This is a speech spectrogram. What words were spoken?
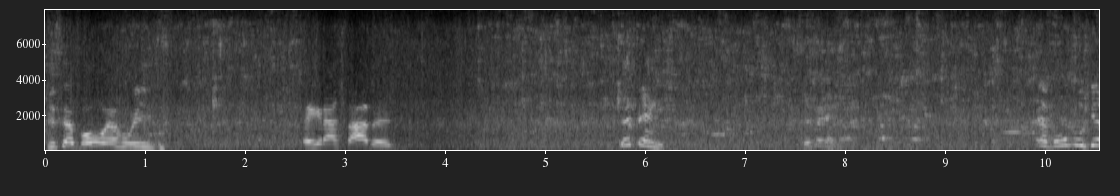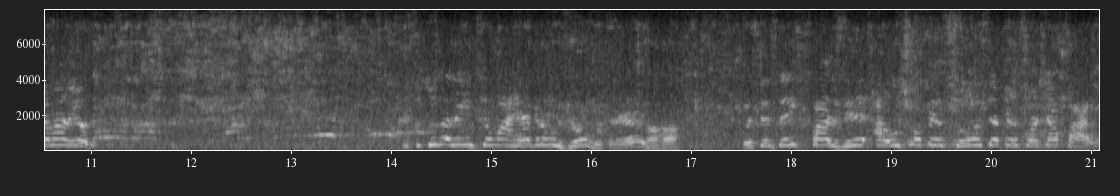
Isso é bom ou é ruim? É engraçado, é... Depende. Depende. É bom porque é maneiro. Isso tudo além de ser uma regra, é um jogo, tá ligado? Aham. Você tem que fazer a última pessoa se a pessoa te apaga.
